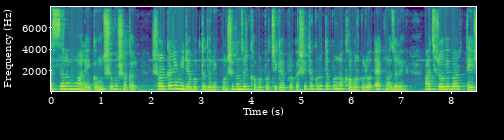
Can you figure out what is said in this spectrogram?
আসসালামু আলাইকুম, শুভ সকাল। সরকারি মিডিয়াভুক্ত দৈনিক মুন্সীগঞ্জের খবর পত্রিকায় প্রকাশিত গুরুত্বপূর্ণ খবরগুলো এক নজরে। আজ রবিবার তেইশ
